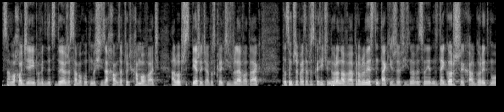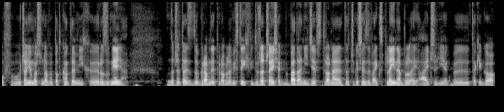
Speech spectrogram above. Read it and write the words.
w samochodzie i decydują, że samochód musi zacząć hamować, albo przyspieszyć, albo skręcić w lewo, tak? To są, proszę Państwa, wszystko sieci neuronowe. A problem jest tym taki, że sieci neuronowe są jednym z najgorszych algorytmów w uczeniu maszynowym pod kątem ich e, rozumienia. To znaczy, to jest ogromny problem i w tej chwili duża część jakby badań idzie w stronę tego, czego się nazywa explainable AI, czyli jakby takiego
